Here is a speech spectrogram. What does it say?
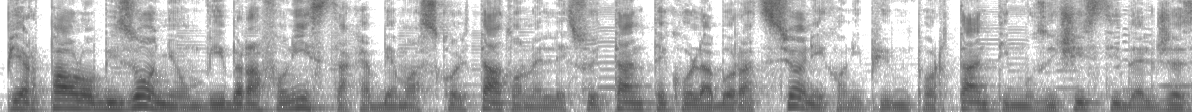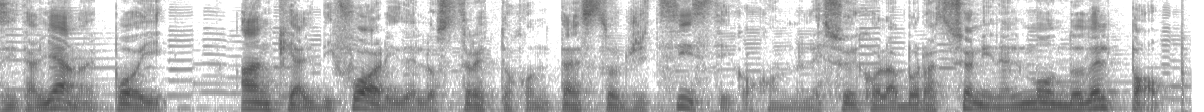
Pierpaolo Bisogno è un vibrafonista che abbiamo ascoltato nelle sue tante collaborazioni con i più importanti musicisti del jazz italiano e poi anche al di fuori dello stretto contesto jazzistico, con le sue collaborazioni nel mondo del pop,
